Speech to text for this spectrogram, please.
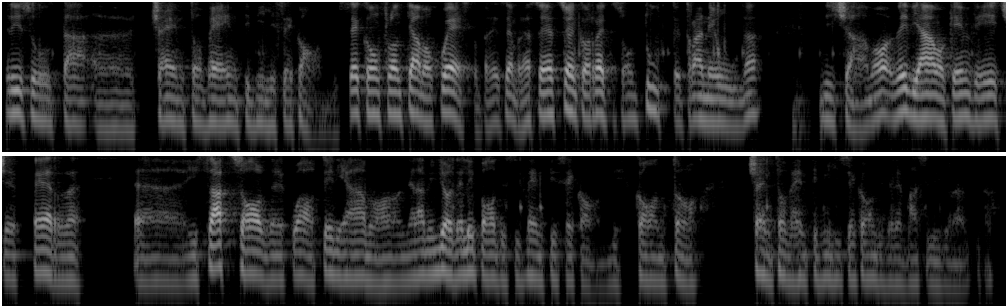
risulta eh, 120 millisecondi. Se confrontiamo questo, per esempio, le assegnazioni corrette sono tutte tranne una, diciamo, vediamo che invece per eh, i SAT solver qua otteniamo, nella migliore delle ipotesi, 20 secondi contro 120 millisecondi delle basi di Gröber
